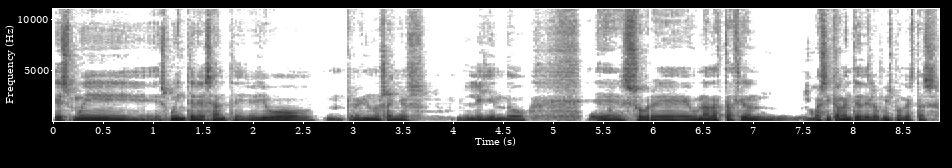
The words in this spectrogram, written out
Es muy, es muy interesante. Yo llevo también unos años leyendo eh, sobre una adaptación básicamente de lo mismo que estás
